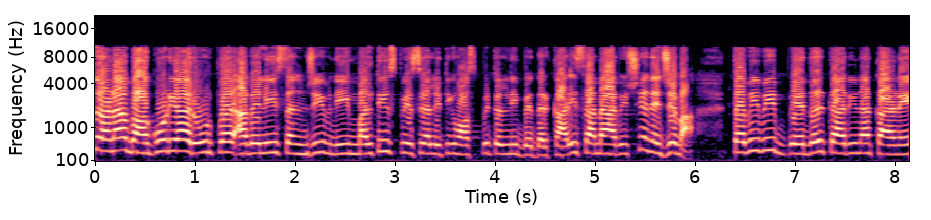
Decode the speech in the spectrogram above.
વડોદરાના વાઘોડિયા રોડ પર આવેલી સંજીવની મલ્ટી સ્પેશિયાલિટી હોસ્પિટલની બેદરકારી સામે આવી છે અને જેમાં તબીબી બેદરકારીના કારણે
